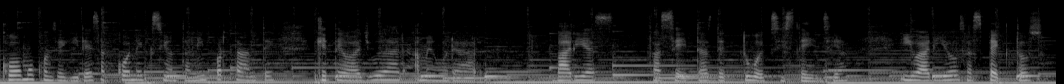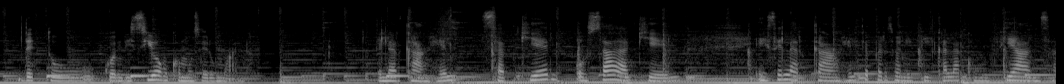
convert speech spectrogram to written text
cómo conseguir esa conexión tan importante que te va a ayudar a mejorar varias facetas de tu existencia y varios aspectos de tu condición como ser humano. El arcángel Zadkiel o Sadakiel es el arcángel que personifica la confianza,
